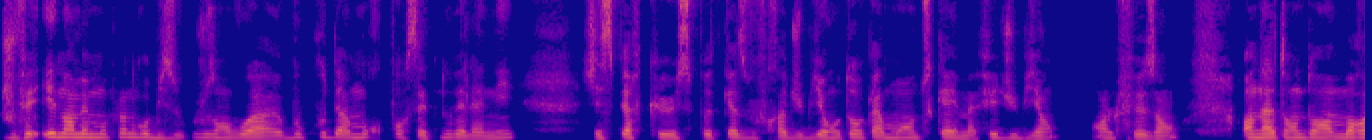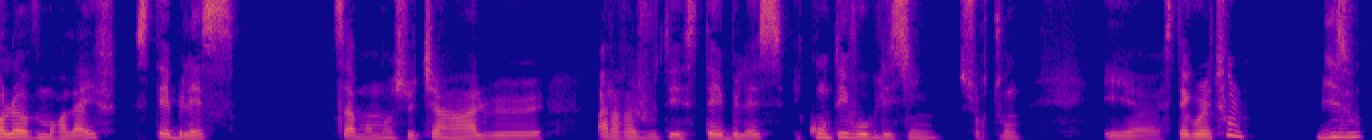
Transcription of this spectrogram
Je vous fais énormément plein de gros bisous. Je vous envoie beaucoup d'amour pour cette nouvelle année. J'espère que ce podcast vous fera du bien autant qu'à moi. En tout cas, il m'a fait du bien en le faisant. En attendant, more love, more life. Stay blessed. Ça, moment, je tiens à le, à le rajouter. Stay blessed. Et comptez vos blessings, surtout. Et stay grateful. Bisous.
